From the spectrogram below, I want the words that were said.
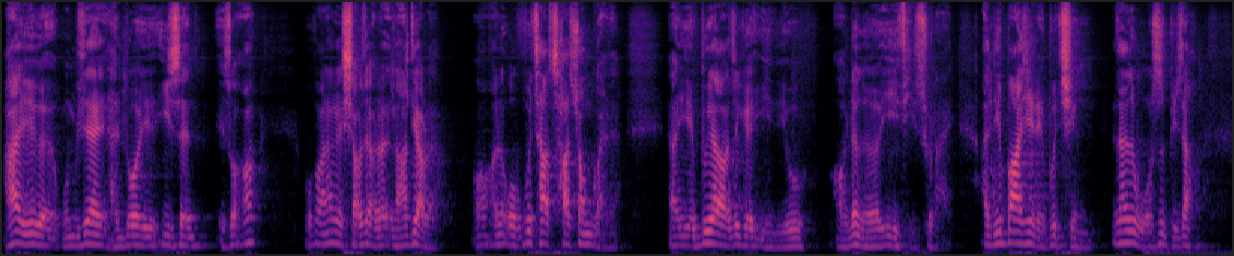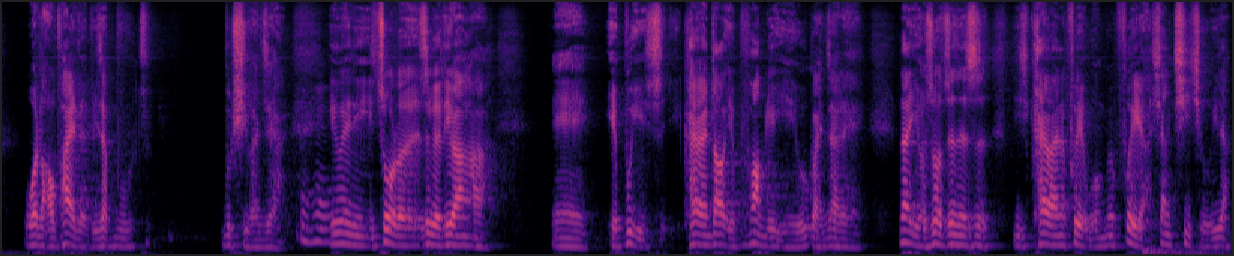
还有一个，我们现在很多医生也说啊，我把那个小小的拿掉了，哦，我不插插胸管了啊，也不要这个引流哦任何液体出来啊，淋巴腺也不清。但是我是比较我老派的，比较不不喜欢这样，因为你做了这个地方啊。诶，也不也是开完刀也不放个引流管在那里，那有时候真的是你开完了肺，我们肺啊像气球一样，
